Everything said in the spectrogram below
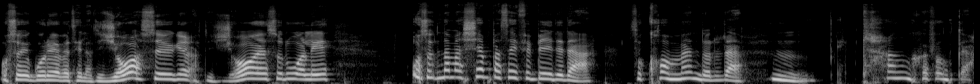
Och så går det över till att jag suger, att jag är så dålig. Och så när man kämpar sig förbi det där så kommer ändå det där, hmm, det kanske funkar.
